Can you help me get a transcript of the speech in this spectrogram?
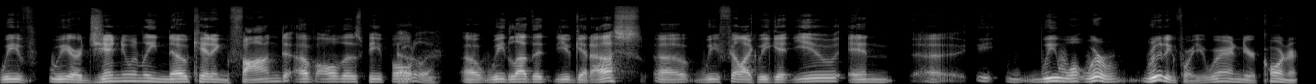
We've we are genuinely, no kidding, fond of all those people. Totally. Uh, we love that you get us. Uh, we feel like we get you, and uh, we want. We're rooting for you. We're in your corner.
